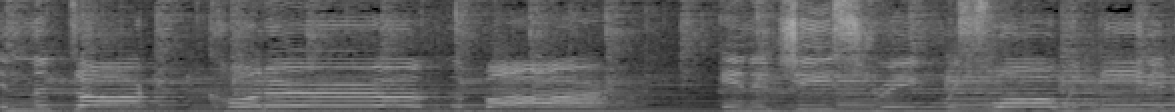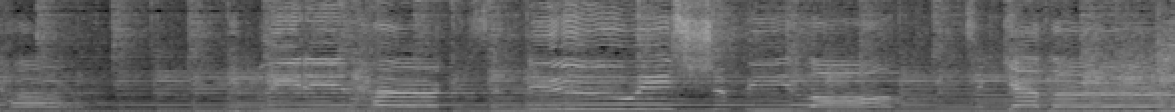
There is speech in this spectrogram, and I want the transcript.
In the dark corner of the bar, in a G string, we swore we needed her. We bleeded her because we knew we should belong together.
